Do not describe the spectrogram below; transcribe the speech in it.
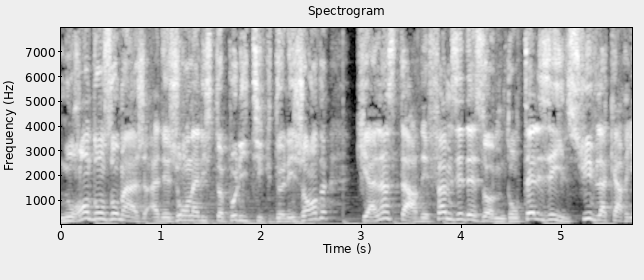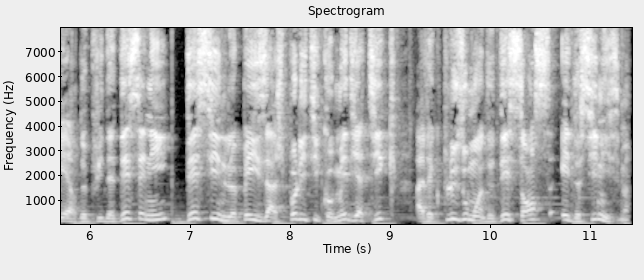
nous rendons hommage à des journalistes politiques de légende qui, à l'instar des femmes et des hommes dont elles et ils suivent la carrière depuis des décennies, dessinent le paysage politico-médiatique avec plus ou moins de décence et de cynisme.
